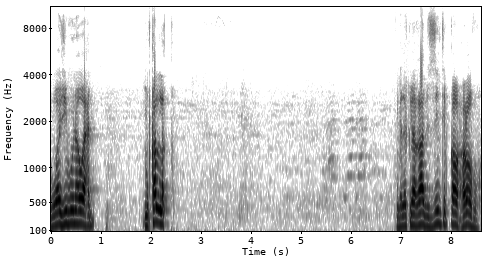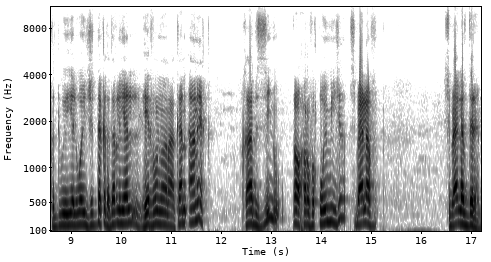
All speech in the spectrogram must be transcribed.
بغا يجيبونا واحد مقلق. قال لك لا غاب الزين تبقاو حروفه كدوي هي الوالد جدة كتهضر ليا الهيرفون راه. كان أنيق. غاب الزين وبقاو حروفه قوي من جا 7000 7000 درهم.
